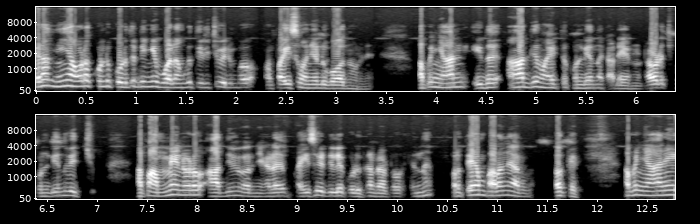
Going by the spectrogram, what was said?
എടാ നീ അവിടെ കൊണ്ട് കൊടുത്തിട്ടെങ്കിൽ പോലെ നമുക്ക് തിരിച്ചു വരുമ്പോ പൈസ വാങ്ങിയോണ്ട് പോകാന്ന് പറഞ്ഞു. അപ്പൊ ഞാൻ ഇത് ആദ്യമായിട്ട് കൊണ്ടുവന്ന കടയാണ് അവിടെ കൊണ്ടുവന്ന് വെച്ചു. അപ്പൊ അമ്മ എന്നോട് ആദ്യമേ പറഞ്ഞു എടാ പൈസ കിട്ടിയില്ലേ കൊടുക്കണ്ട കേട്ടോ എന്ന് പ്രത്യേകം പറഞ്ഞായിരുന്നു. ഓക്കെ. അപ്പൊ ഞാൻ ഈ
